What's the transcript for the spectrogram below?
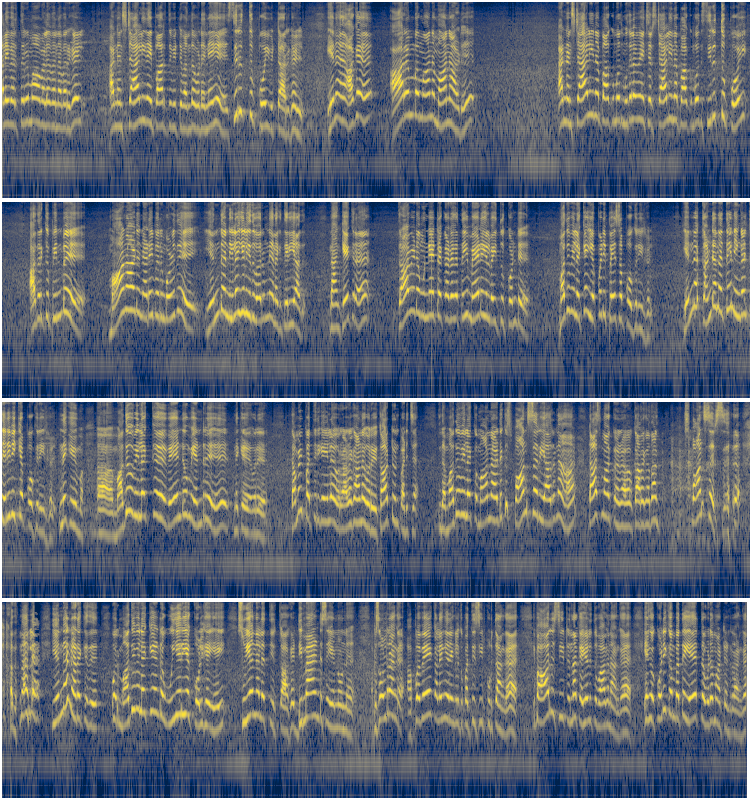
தலைவர் திருமாவளவன் அவர்கள் அண்ணன் ஸ்டாலினை பார்த்துவிட்டு வந்த உடனேயே சிரித்து போய் விட்டார்கள். என ஆக ஆரம்பமான மாநாடு அண்ணன் ஸ்டாலினை பார்க்கும்போது முதலமைச்சர் ஸ்டாலினை பார்க்கும்போது சிரித்து போய் அதற்கு பின்பு மாநாடு நடைபெறும் பொழுது எந்த நிலையில் இது வரும்னு எனக்கு தெரியாது. நான் கேட்குறேன் திராவிட முன்னேற்ற கழகத்தையும் மேடையில் வைத்துக்கொண்டு மதுவிலக்கை எப்படி பேசப் போகிறீர்கள்? என்ன கண்டனத்தை நீங்கள் தெரிவிக்க போகிறீர்கள்? இன்னைக்கு மது விலக்கு வேண்டும் என்று இன்னைக்கு ஒரு தமிழ் பத்திரிகையில் ஒரு அழகான ஒரு கார்ட்டூன் படித்தேன் இந்த மது விலக்கு மாநாடுக்கு ஸ்பான்சர் யாருன்னா டாஸ்மாக் காரங்க தான் ஸ்பான்சர்ஸ். அதனால் என்ன நடக்குது? ஒரு மதுவிலக்கு என்ற உயரிய கொள்கையை சுயநலத்திற்காக டிமாண்ட் செய்யணும்னு. அப்போ சொல்கிறாங்க அப்போவே கலைஞர் எங்களுக்கு பத்து சீட் கொடுத்தாங்க. இப்போ ஆறு சீட்டு தான் கையெழுத்து வாங்கினாங்க. எங்கள் கொடி கம்பத்தை ஏற்ற விட மாட்டேன்றாங்க.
